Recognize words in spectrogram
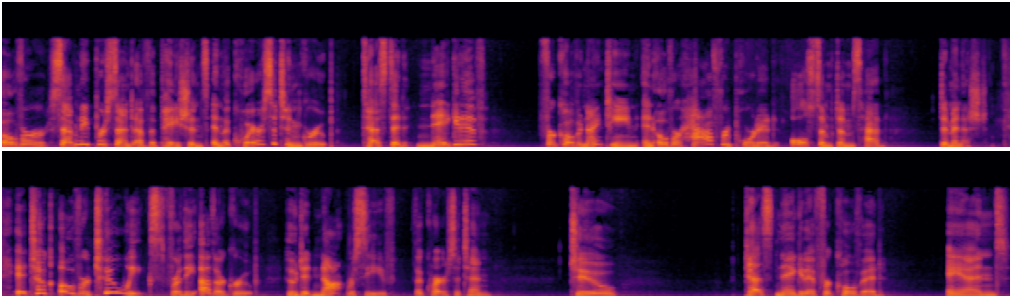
over 70% of the patients in the quercetin group tested negative for COVID 19, and over half reported all symptoms had diminished. It took over two weeks for the other group who did not receive the quercetin to test negative for COVID and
